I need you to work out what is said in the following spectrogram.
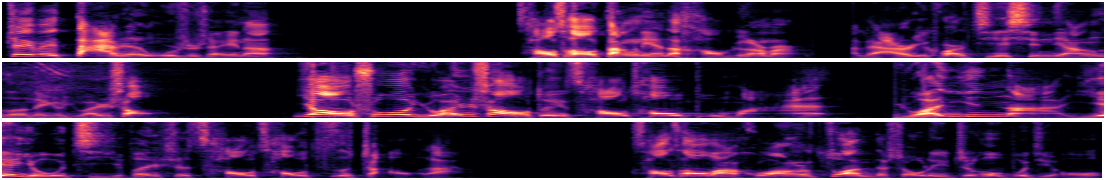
这位大人物是谁呢？曹操当年的好哥们儿，俩人一块结新娘子的那个袁绍。要说袁绍对曹操不满，原因呢也有几分是曹操自找的。曹操把皇上攥在手里之后不久，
